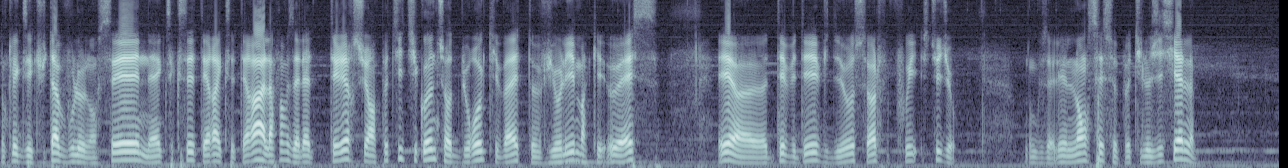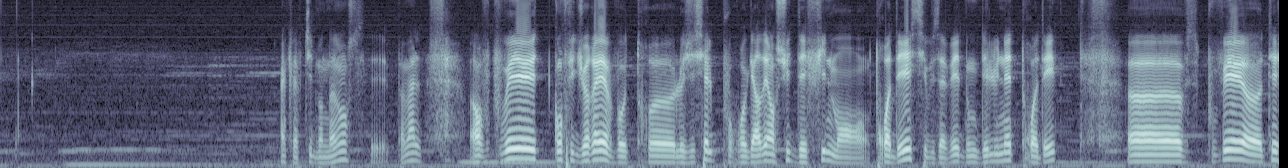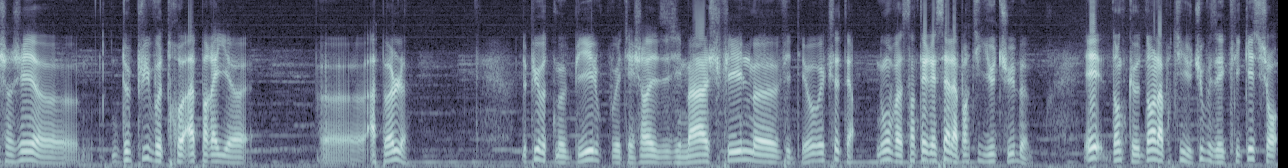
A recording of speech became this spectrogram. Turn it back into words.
Donc l'exécutable, vous le lancez, next, etc., etc. À la fin, vous allez atterrir sur un petit icône sur votre bureau qui va être violet, marqué ES, et DVD, euh, vidéo, Solve, Free Studio. Donc vous allez lancer ce petit logiciel. Avec la petite bande d'annonce, c'est pas mal. Alors vous pouvez configurer votre logiciel pour regarder ensuite des films en 3D si vous avez donc des lunettes 3D euh, vous pouvez euh, télécharger euh, depuis votre appareil Apple depuis votre mobile, vous pouvez télécharger des images, films, vidéos, etc. Nous, on va s'intéresser à la partie YouTube. Et donc, dans la partie YouTube, vous allez cliquer sur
